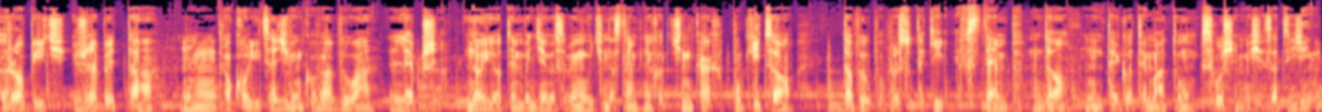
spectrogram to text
robić, żeby ta mm, okolica dźwiękowa była lepsza. No i o tym będziemy sobie mówić w następnych odcinkach. Póki co to był po prostu taki wstęp do mm, tego tematu. Słyszymy się za tydzień.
